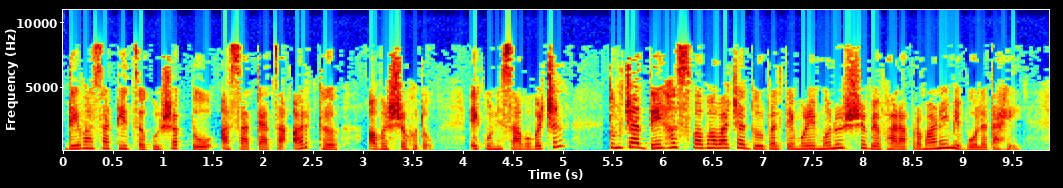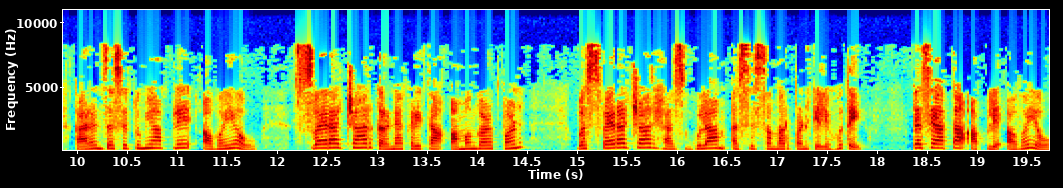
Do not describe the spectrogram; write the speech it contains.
देवासाठी जगू शकतो असा त्याचा अर्थ अवश्य होतो. एकोणीसावं वचन तुमच्या देह स्वभावाच्या दुर्बलतेमुळे मनुष्य व्यवहाराप्रमाणे मी बोलत आहे. कारण जसे तुम्ही आपले अवयव स्वैराचार करण्याकरिता अमंगळपण व स्वैराचार ह्यास गुलाम असे समर्पण केले होते तसे आता आपले अवयव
